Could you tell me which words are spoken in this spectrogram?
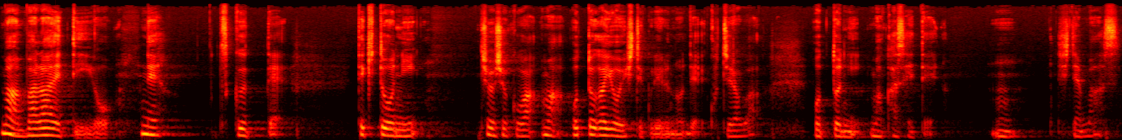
まあバラエティーをね作って適当に朝食はまあ夫が用意してくれるのでこちらは夫に任せて、うん、してます。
